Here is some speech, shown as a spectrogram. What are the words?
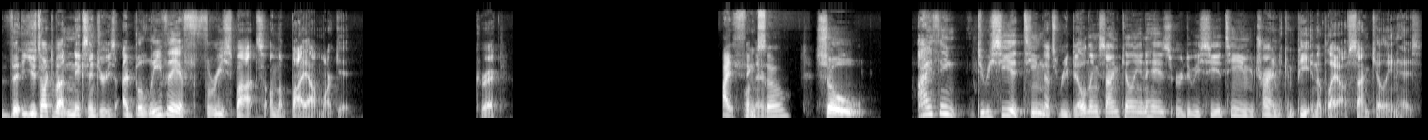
the, you talked about Knicks' injuries. I believe they have three spots on the buyout market. Correct. I think so. So, I think. Do we see a team that's rebuilding sign Killian Hayes, or do we see a team trying to compete in the playoffs sign Killian Hayes?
